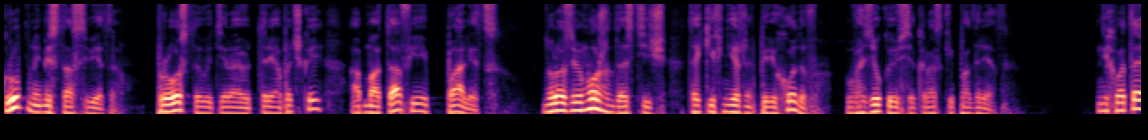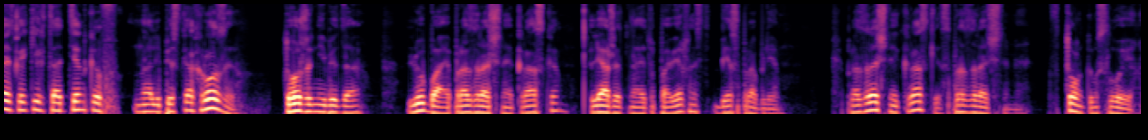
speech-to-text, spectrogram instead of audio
Крупные места света просто вытираю тряпочкой, обмотав ей палец. Но разве можно достичь таких нежных переходов возюкаю все краски подряд. Не хватает каких-то оттенков на лепестках розы? Тоже не беда. Любая прозрачная краска ляжет на эту поверхность без проблем. Прозрачные краски с прозрачными, в тонком слое,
